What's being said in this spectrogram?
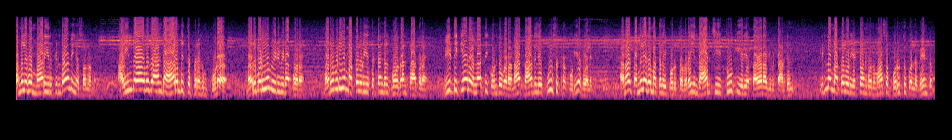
தமிழகம் மாறி இருக்குன்னு தான் நீங்க சொல்லணும். ஐந்தாவது ஆண்டு ஆரம்பித்த பிறகும் கூட மறுபடியும் வீடு வீடா போறேன். மறுபடியும் மக்களுடைய திட்டங்கள் போதான்னு பாக்குறேன். வீட்டுக்கே நான் எல்லாத்தையும் கொண்டு வரேன்னா காதிலே பூ சுற்றக்கூடிய வேலை. ஆனால் தமிழக மக்களை பொறுத்தவரை இந்த ஆட்சியை தூக்கி எறிய தயாராகி விட்டார்கள் இன்னும் மக்கள் ஒரு எட்டு ஒன்பது மாசம் பொறுத்து கொள்ள வேண்டும்.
